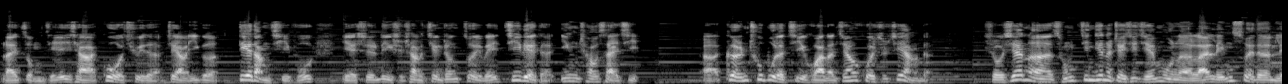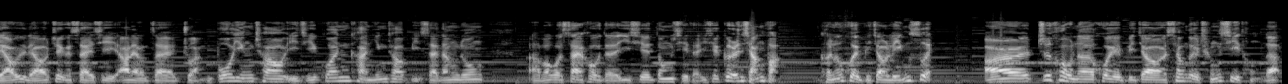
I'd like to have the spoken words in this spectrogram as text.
来总结一下过去的这样一个跌宕起伏，也是历史上竞争最为激烈的英超赛季。啊，个人初步的计划呢，将会是这样的。首先呢，从今天的这期节目呢，来零碎的聊一聊这个赛季阿亮在转播英超以及观看英超比赛当中，啊，包括赛后的一些东西的一些个人想法。可能会比较零碎，而之后呢会比较相对成系统的。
